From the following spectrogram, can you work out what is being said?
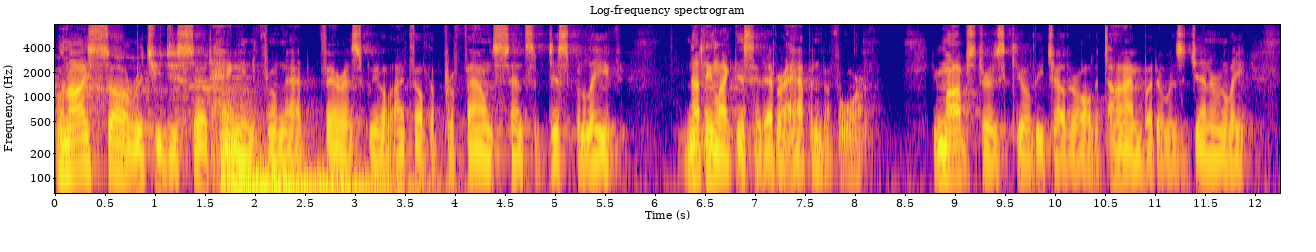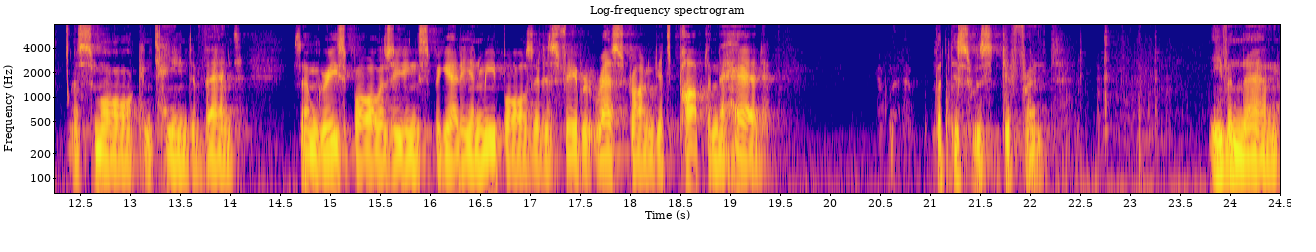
When I saw Ritchie Doucet hanging from that Ferris wheel, I felt a profound sense of disbelief. Nothing like this had ever happened before. You mobsters killed each other all the time, but it was generally a small, contained event. Some greaseball is eating spaghetti and meatballs at his favorite restaurant gets popped in the head. But this was different. Even then,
